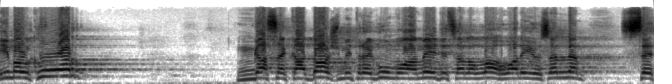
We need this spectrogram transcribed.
i mallkuar ngase ka dash mi tregu Muhamedi sallallahu alaihi wasallam se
